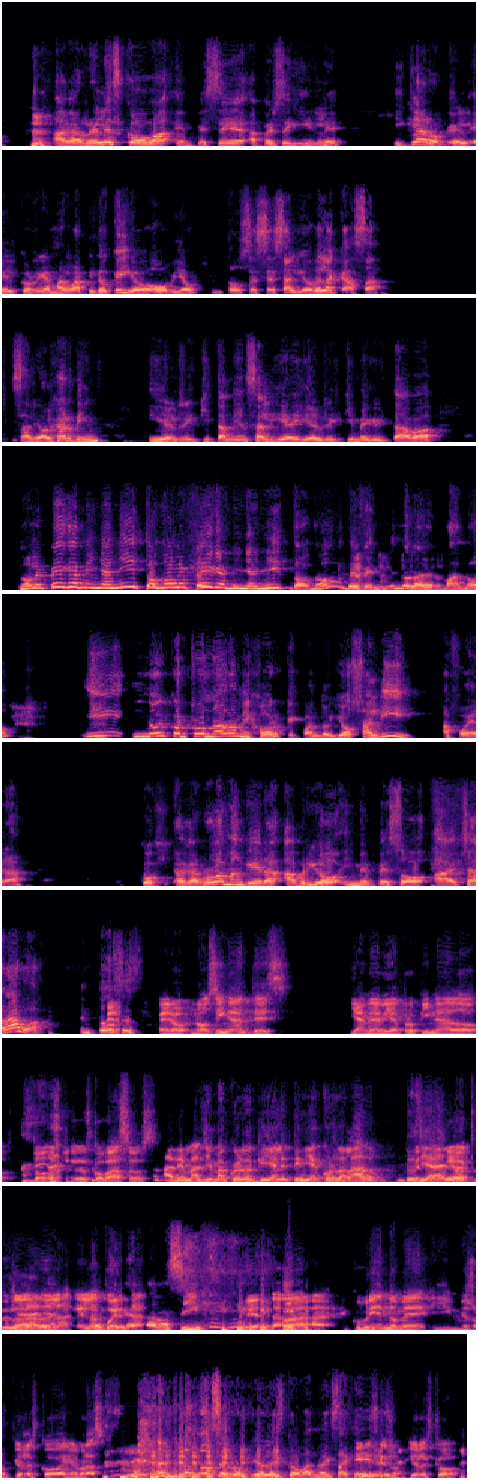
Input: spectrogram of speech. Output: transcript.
agarré la escoba, empecé a perseguirle y claro, él, corría más rápido que yo, obvio. Entonces se salió de la casa, salió al jardín y el Ricky también salía y el Ricky me gritaba, no le pegue a mi ñañito, no le pegue a mi ñañito, ¿no? Defendiéndola al hermano. Y, no encontró nada mejor que cuando yo salí afuera, agarró la manguera, abrió y me empezó a echar agua. Entonces... pero no sin antes ya me había propinado dos o tres escobazos. Además, yo me acuerdo que ya le tenía cordalado. Entonces ya el otro ya, en la, puerta. Estaba así. Estaba cubriéndome y me rompió la escoba en el brazo. no, no se rompió la escoba, no exageres. Sí, se rompió la escoba.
